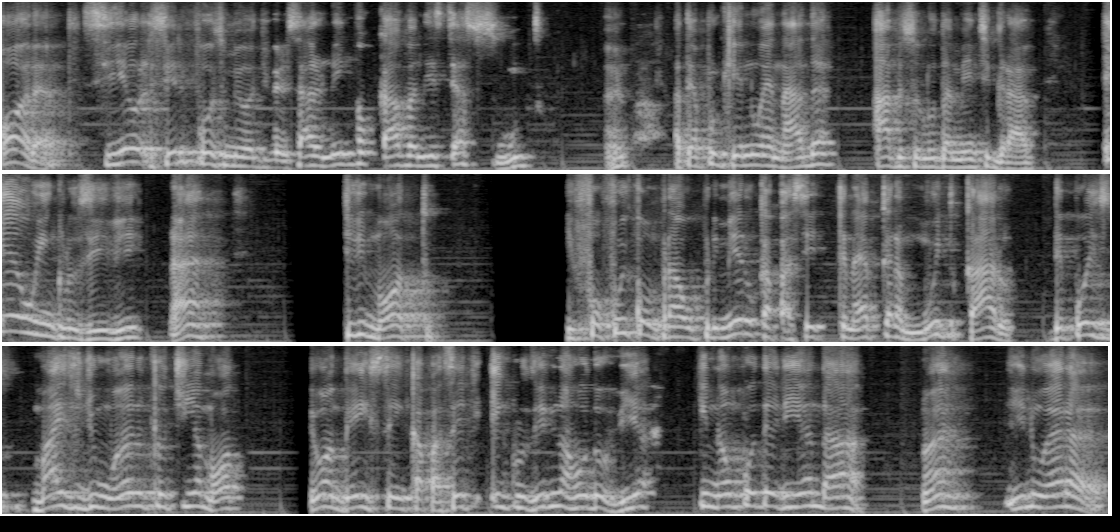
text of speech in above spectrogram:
Ora, se, eu, se ele fosse meu adversário, eu nem tocava nesse assunto. né? Até porque não é nada absolutamente grave. Eu, inclusive, né, tive moto e fui comprar o primeiro capacete, que na época era muito caro, depois mais de um ano que eu tinha moto. Eu andei sem capacete, inclusive na rodovia, que não poderia andar, não é? E não era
